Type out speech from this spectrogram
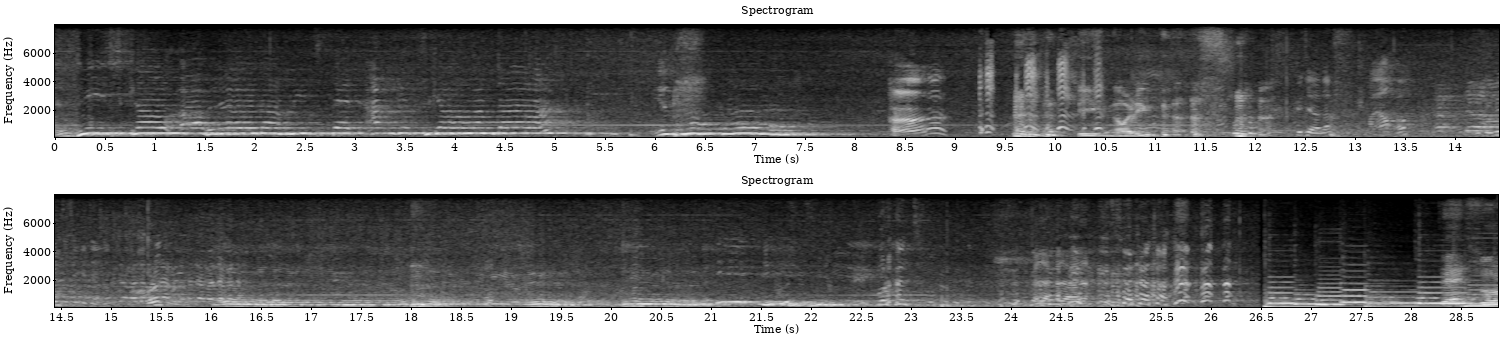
Let's go. I'm never gonna need to bed. I'm good to go. I'm done. You're my girl. Huh? Ignoring. 그지 않아? 아야? 어? 이벤트 생기지 않아? 뭐라 그래? 뭐라는지 모르겠어. 가자 가자 가자. थैंक्स फॉर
